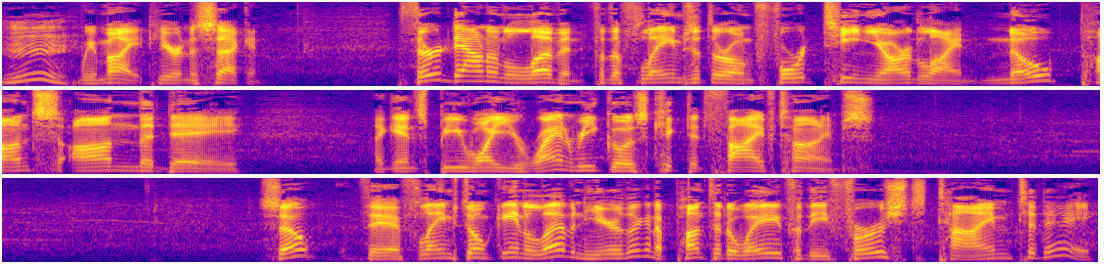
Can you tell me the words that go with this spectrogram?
Mm. We might here in a second. Third down and 11 for the Flames at their own 14 yard line. No punts on the day against BYU. Ryan Rehkow has kicked it five times. So, the Flames don't gain 11 here. They're going to punt it away for the first time today.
